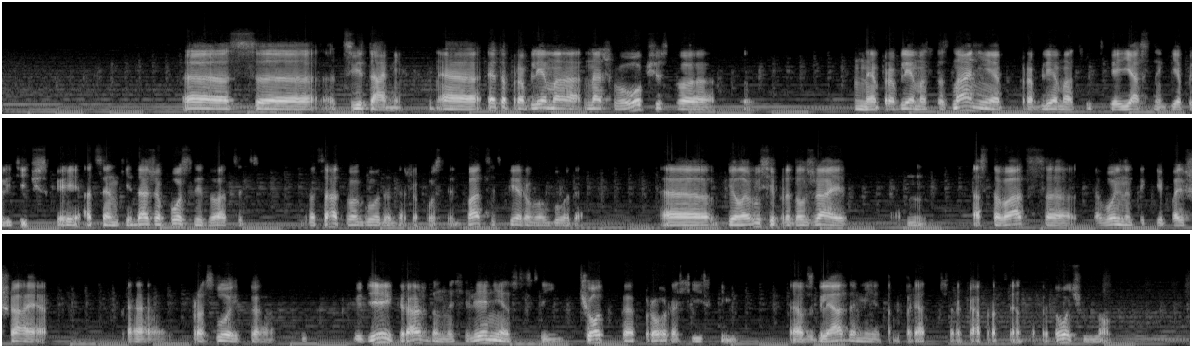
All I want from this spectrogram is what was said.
э, с э, цветами. Э, это проблема нашего общества, проблема сознания, проблема отсутствия ясной геополитической оценки. Даже после 2020 года, даже после 2021 года Э, Беларуси продолжает оставаться довольно-таки большая э, прослойка людей, граждан, населения с четко пророссийскими э, взглядами, там порядка 40%. Это очень много.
